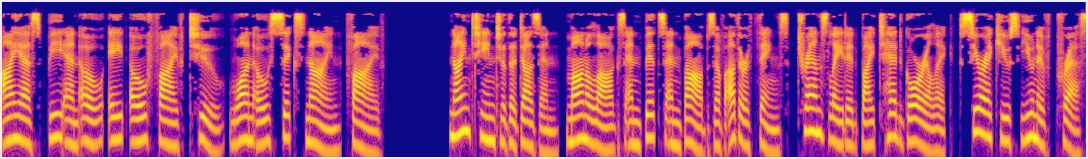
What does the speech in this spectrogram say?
ISBN 0-8052-1069-5. 19 to the dozen, monologues and bits and bobs of other things, translated by Ted Gorelick, Syracuse Univ Press,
